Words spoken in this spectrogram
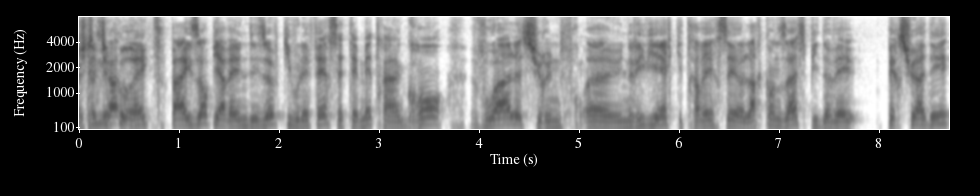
je te mets correct. Par exemple, il y avait une des œuvres qu'il voulait faire, c'était mettre un grand voile sur une, euh, une rivière qui traversait euh, l'Arkansas, puis il devait persuader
